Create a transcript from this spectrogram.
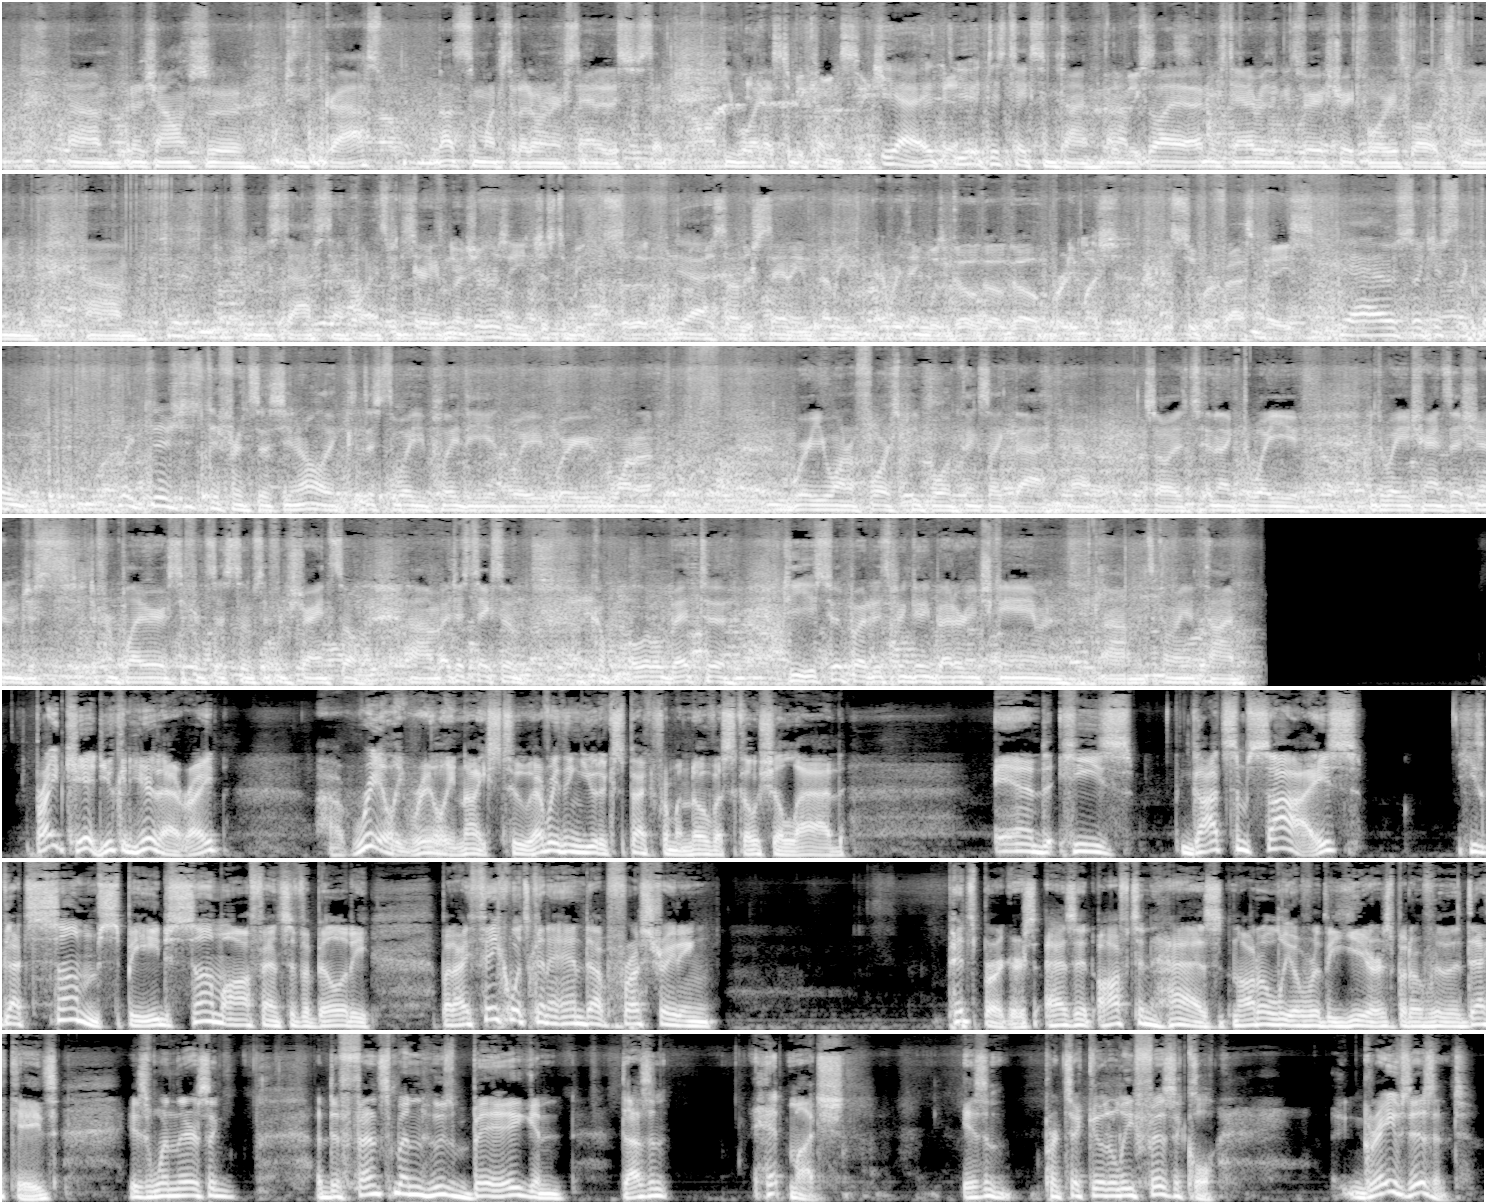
um, been a challenge to, to grasp. Not so much that I don't understand it; it's just that you It has to become instinctual. yeah, it, it just takes some time. Um, so I understand everything is very straightforward. It's well explained, and um, from a staff standpoint, it's been So great. New but- Jersey, just to be so that I'm Yeah. not misunderstanding, I mean everything was go go go pretty much, super fast pace. Yeah, it was like just like the there's just differences, you know, like just the way you play D and the way where you want to where you want to force people and things like that. Um, so it's and like the way you the way you transition, just different players, different systems, different strengths. So um, it just takes a, a couple a little bit to to used to it, but it's been getting better each game and um, it's coming in time. Bright kid, you can hear that, right? Uh, really, really nice too. Everything you'd expect from a Nova Scotia lad. And he's got some size. He's got some speed, some offensive ability. But I think what's going to end up frustrating Pittsburghers, as it often has, not only over the years, but over the decades, is when there's a, a defenseman who's big and doesn't hit much, isn't particularly physical. Graves isn't.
